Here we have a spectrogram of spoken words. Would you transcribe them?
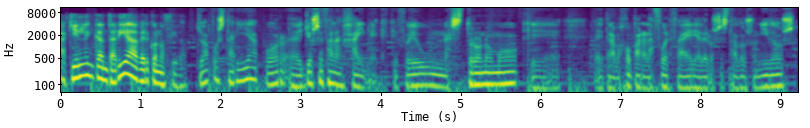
¿A quién le encantaría haber conocido? Yo apostaría por eh, Joseph Alan Hynek, que fue un astrónomo que eh, trabajó para la Fuerza Aérea de los Estados Unidos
